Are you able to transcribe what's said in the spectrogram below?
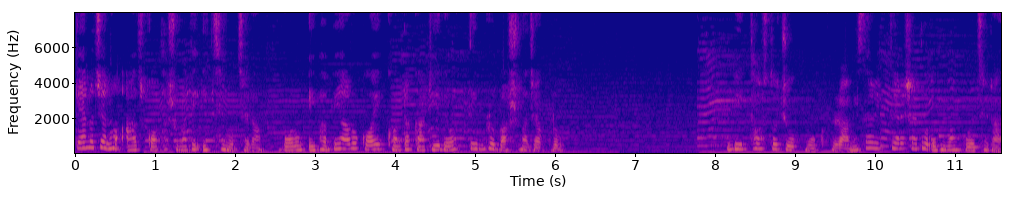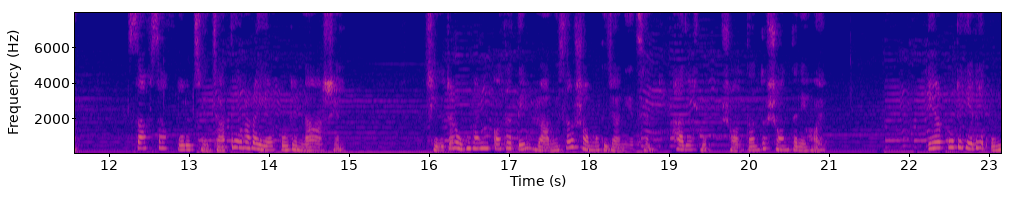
কেন যেন আজ কথা শোনাতে ইচ্ছে হচ্ছে না, বরং এভাবেই আরও কয়েক ঘণ্টা কাটিয়ে দেওয়ার তীব্র বাসনা জাগলো। বিধ্বস্ত চোখ মুখ রামিসার ইখতিয়ারের সাথে অভিমান করেছে রাত। সাফ সাফ বলেছে, যাতে ওনারা এয়ারপোর্টে না আসেন। ছেলেটার অভিমানের কথাতে রামিসাও সম্মতি জানিয়েছেন, হাজার হোক, সন্তান তো সন্তানই হয়। এয়ারপোর্টে গেলে উনি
